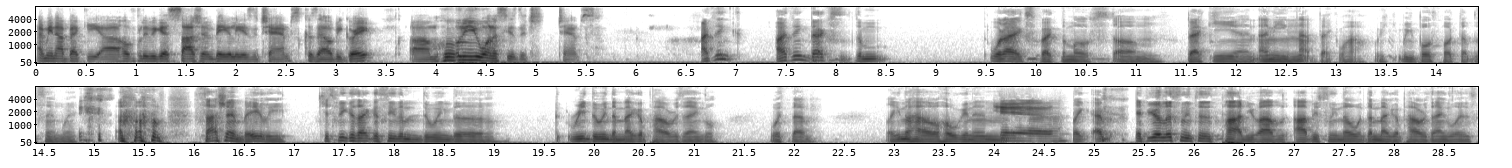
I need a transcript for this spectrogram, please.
I mean not Becky. Uh, hopefully we get Sasha and Bayley as the champs because that would be great. Um, who do you want to see as the ch- champs? I think I think that's the what I expect the most. Um, Becky and I mean not Becky. Wow, we we both fucked up the same way. um, Sasha and Bayley, just because I could see them doing the redoing the Mega Powers angle with them. Like you know how Hogan and Yeah, like if you're listening to this pod, you ob- obviously know what the Mega Powers angle is.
